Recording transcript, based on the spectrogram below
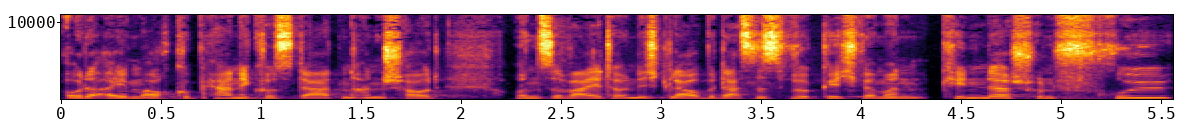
oder eben auch Kopernikus-Daten anschaut und so weiter. Und ich glaube, das ist wirklich, wenn man Kinder schon früh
